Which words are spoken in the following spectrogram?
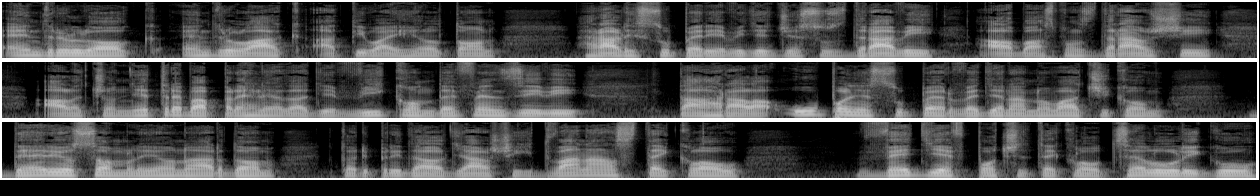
Andrew Luck, Andrew Luck a T.Y. Hilton hrali super, je vidieť, že sú zdraví alebo aspoň zdravší ale čo netreba prehliadať je výkon defenzívy. Tá hrala úplne super, vedená nováčikom Dariusom Leonardom, ktorý pridal ďalších 12 teklov, vedie v počte teklov celú ligu,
